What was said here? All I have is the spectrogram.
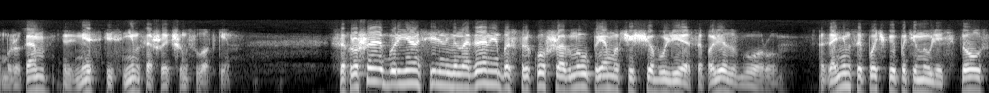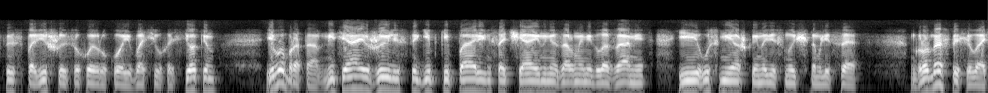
мужикам, вместе с ним сошедшим с лодки. Сокрушая бурьян сильными ногами, Бострыков шагнул прямо в чащобу леса, полез в гору. За ним цепочкой потянулись толстый, с повисшей сухой рукой Васюха Степин, его братан Митяй, жилистый, гибкий парень с отчаянными озорными глазами и усмешкой на веснущатом лице, грудастый силач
